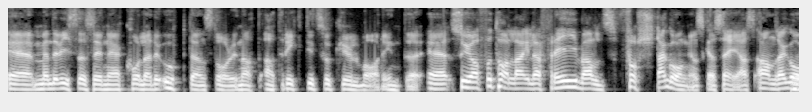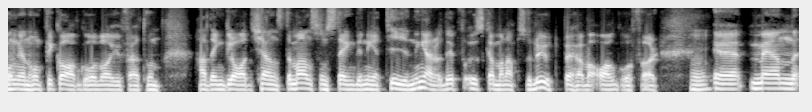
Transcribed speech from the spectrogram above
eh, men det visade sig när jag kollade upp den storyn att, att riktigt så kul var det inte. Eh, så jag får ta Laila Freivalds första gången ska sägas. Andra mm. gången hon fick avgå var ju för att hon hade en glad tjänsteman som stängde ner tidningar och det ska man absolut behöva avgå för. Mm. Eh, men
